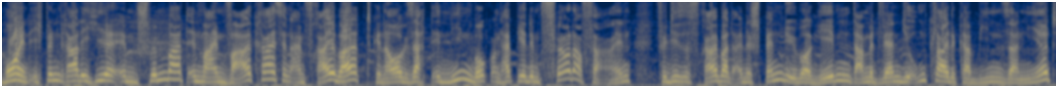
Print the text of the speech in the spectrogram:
Moin, ich bin gerade hier im Schwimmbad in meinem Wahlkreis, in einem Freibad, genauer gesagt in Nienburg und habe hier dem Förderverein für dieses Freibad eine Spende übergeben. Damit werden die Umkleidekabinen saniert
